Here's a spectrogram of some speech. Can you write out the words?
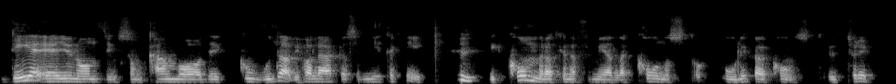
det är ju någonting som kan vara det goda. Vi har lärt oss en ny teknik. Mm. Vi kommer att kunna förmedla konst och olika konstuttryck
